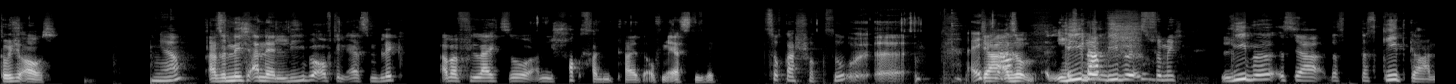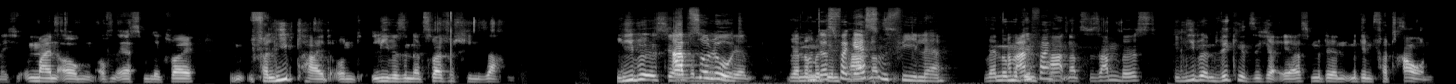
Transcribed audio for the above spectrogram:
durchaus. Ja. Also nicht an der Liebe auf den ersten Blick, aber vielleicht so an die Schockverliebtheit auf den ersten Blick. Zuckerschock, so. Ich ja, glaub, also Liebe, glaub Liebe ist für mich, Liebe ist ja, das, das geht gar nicht in meinen Augen auf den ersten Blick, weil Verliebtheit und Liebe sind ja zwei verschiedene Sachen. Liebe ist ja, Absolut. wenn du wenn du und das vergessen Partner, viele. wenn du Am mit Anfang- dem Partner zusammen bist, die Liebe entwickelt sich ja erst mit, den, mit dem Vertrauen.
